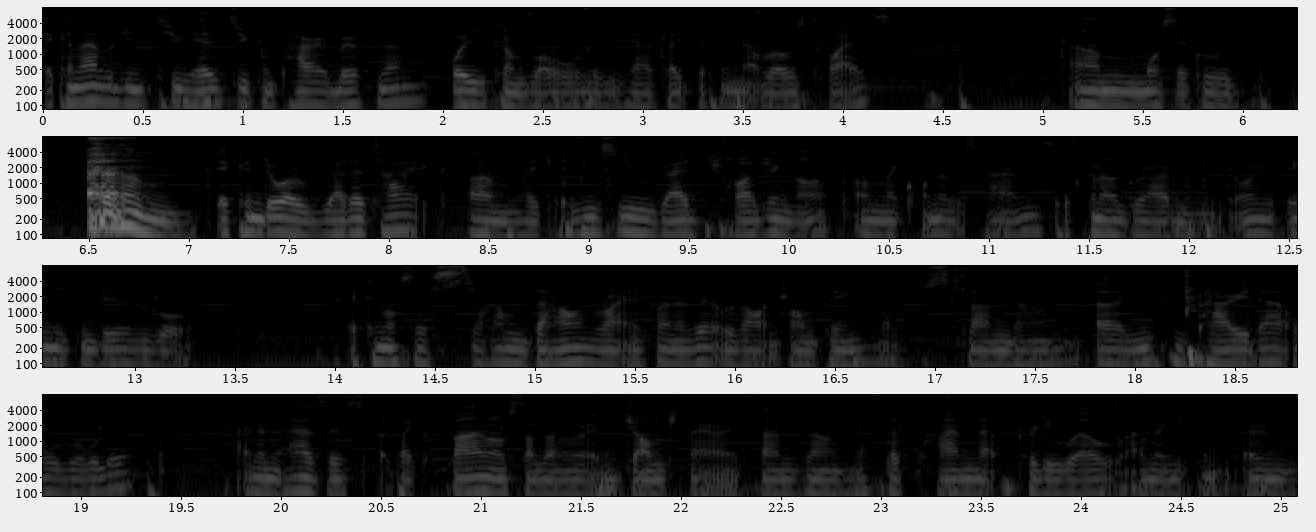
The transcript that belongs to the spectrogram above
it can either do two hits, you can parry both of them, or you can roll if you have like the thing that rolls twice. Um, what's it called? it can do a red attack. Um, like if you see red charging up on like one of its hands, it's gonna grab you. The only thing you can do is roll. It can also slam down right in front of it without jumping, like just slam down. Uh, you can parry that or roll it, and then it has this like final down where it jumps there and slams down. You have to time that pretty well, and then you can only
